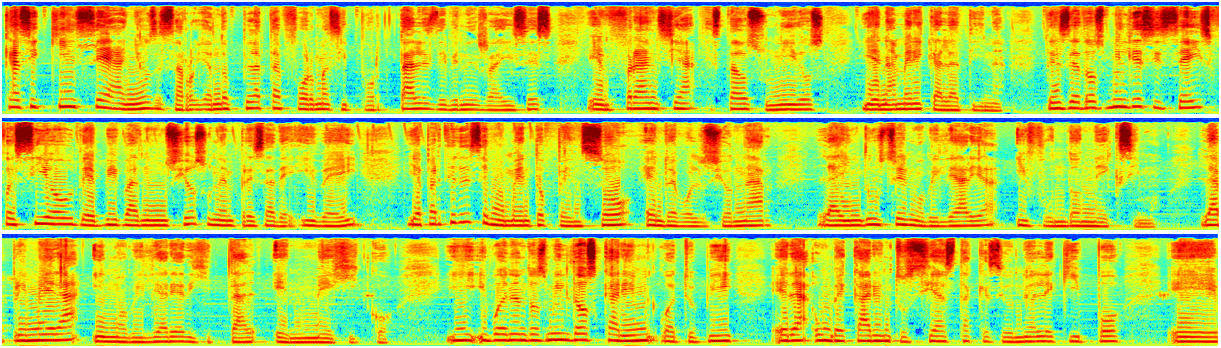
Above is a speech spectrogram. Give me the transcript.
casi 15 años desarrollando plataformas y portales de bienes raíces en Francia, Estados Unidos y en América Latina. Desde 2016 fue CEO de Viva Anuncios, una empresa de eBay, y a partir de ese momento pensó en revolucionar la industria inmobiliaria y fundó Neximo la primera inmobiliaria digital en México. Y, bueno, en 2002 Karim Guatupi era un becario entusiasta que se unió al equipo, eh,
